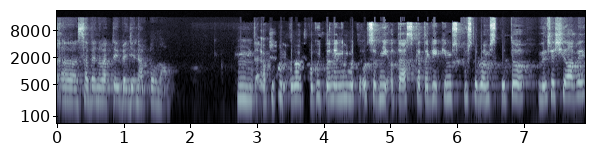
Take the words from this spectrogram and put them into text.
uh, sa venovať tej vede naplno. Hmm, a pokud to, pokud to není moc osobní otázka, tak jakým způsobem jste to vyřešila vy?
